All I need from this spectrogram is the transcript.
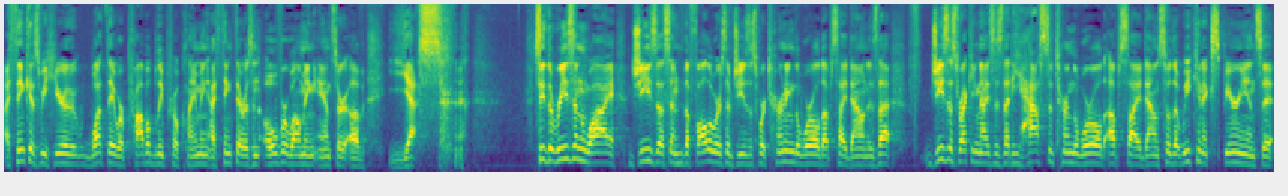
I think as we hear what they were probably proclaiming, I think there is an overwhelming answer of yes. See, the reason why Jesus and the followers of Jesus were turning the world upside down is that Jesus recognizes that he has to turn the world upside down so that we can experience it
